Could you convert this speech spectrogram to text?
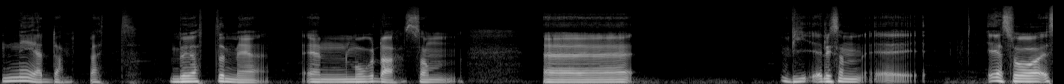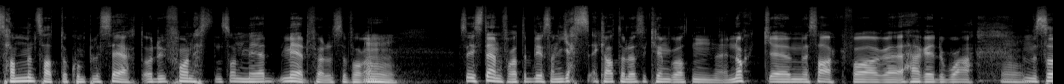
neddempet møte med en morder som eh, vi liksom eh, er så sammensatt og komplisert, og du får nesten sånn med, medfølelse for ham. Mm. Så istedenfor at det blir sånn Yes, jeg klarte å løse krimgåten. Nok en sak for uh, Harry Dubois. Mm. Så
